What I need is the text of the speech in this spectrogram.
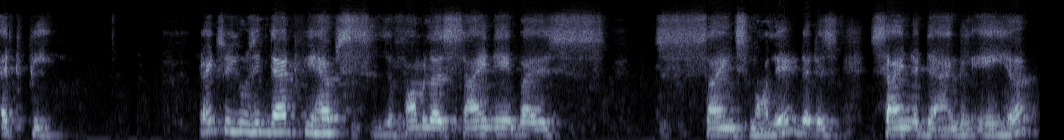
at P. Right, so using that we have the formula sine A by sine small a, that is sine at the angle A here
